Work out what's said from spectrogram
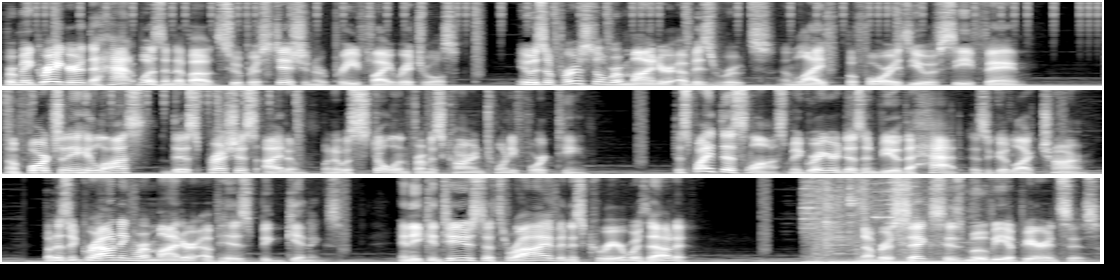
For McGregor, the hat wasn't about superstition or pre fight rituals. It was a personal reminder of his roots and life before his UFC fame. Unfortunately, he lost this precious item when it was stolen from his car in 2014. Despite this loss, McGregor doesn't view the hat as a good luck charm, but as a grounding reminder of his beginnings, and he continues to thrive in his career without it. Number 6. His movie appearances.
